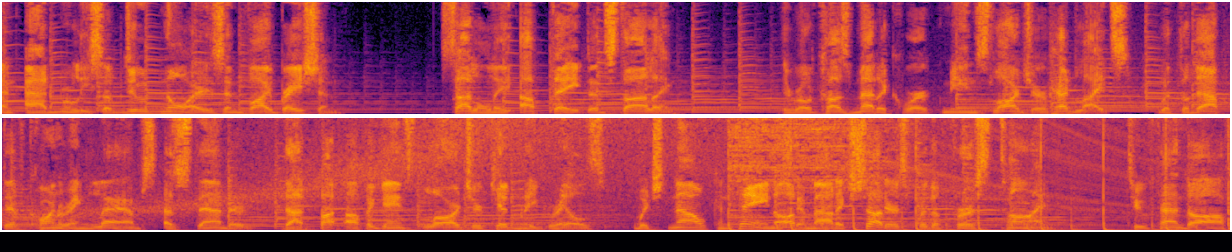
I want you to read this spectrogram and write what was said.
and admirably subdued noise and vibration. Subtly updated styling. The road cosmetic work means larger headlights, with adaptive cornering lamps as standard, that butt up against larger kidney grills, which now contain automatic shutters for the first time. To fend off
